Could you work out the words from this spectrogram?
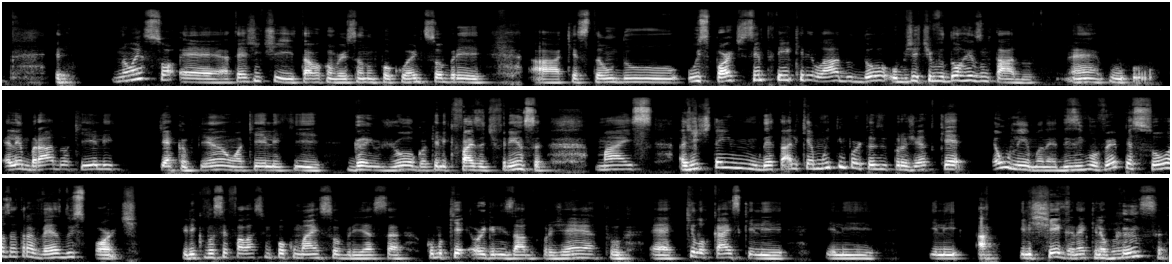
não é só. É, até a gente estava conversando um pouco antes sobre a questão do. O esporte sempre tem aquele lado do objetivo do resultado. Né? O, o, é lembrado aquele que é campeão, aquele que ganha o jogo, aquele que faz a diferença, mas a gente tem um detalhe que é muito importante do projeto, que é, é um lema, né? Desenvolver pessoas através do esporte. Queria que você falasse um pouco mais sobre essa, como que é organizado o projeto, é, que locais que ele, ele, ele, a, ele chega, né? Que ele uhum. alcança.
